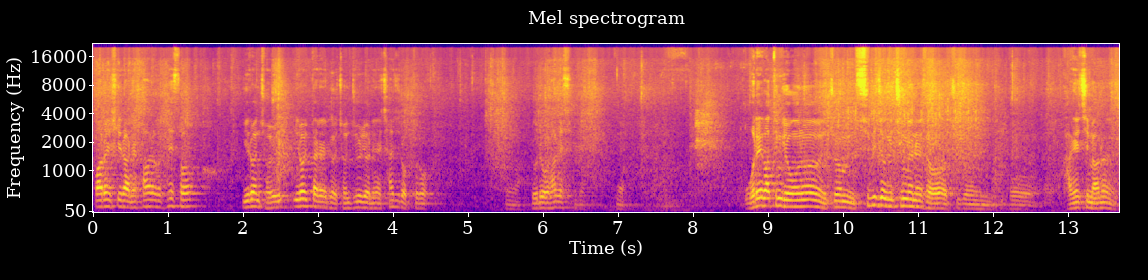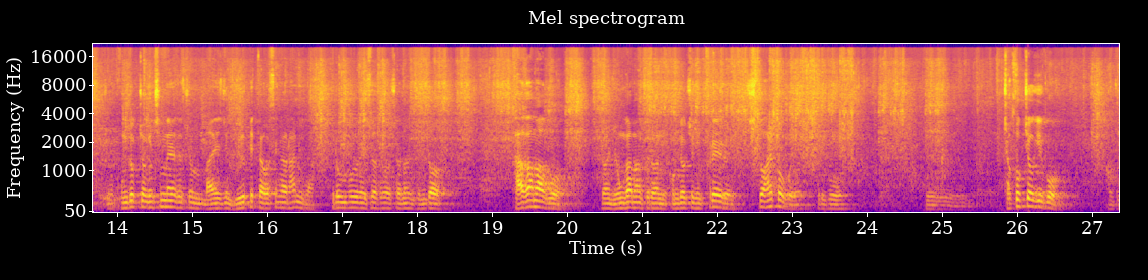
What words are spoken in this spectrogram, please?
빠른 시일 안에 파악을 해서 이런 절, 1월 달에 그 전주훈련에 차질 없도록 네, 노력을 하겠습니다. 네. 올해 같은 경우는 좀 수비적인 측면에서 지금 뭐 강했지만은 좀 공격적인 측면에서 좀 많이 좀 미흡했다고 생각을 합니다. 그런 부분에 있어서 저는 좀 더 가감하고 그런 용감한 그런 공격적인 플레이를 시도할 거고요. 그리고 그 적극적이고 아주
